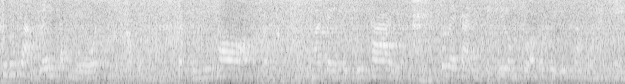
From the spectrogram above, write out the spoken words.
คือทุกอย่างเริ่มจากโบ๊ทครับผมจากสิ่งที่ชอบ ใช่ครับ มาเจอสิ่งที่ใช่ ก็เลยกลายเป็นสิ่งที่ลงตัวก็คืออิซาบูนั่นเอง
